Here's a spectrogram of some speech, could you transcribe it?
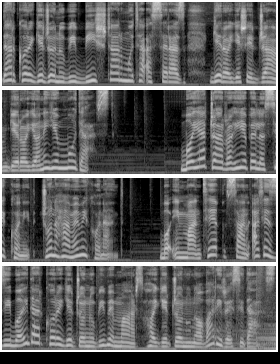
در کره جنوبی بیشتر متأثر از گرایش جمع گرایانه مد است. باید جراحی پلاستیک کنید چون همه می کنند. با این منطق صنعت زیبایی در کره جنوبی به مرزهای جنونآوری رسیده است.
